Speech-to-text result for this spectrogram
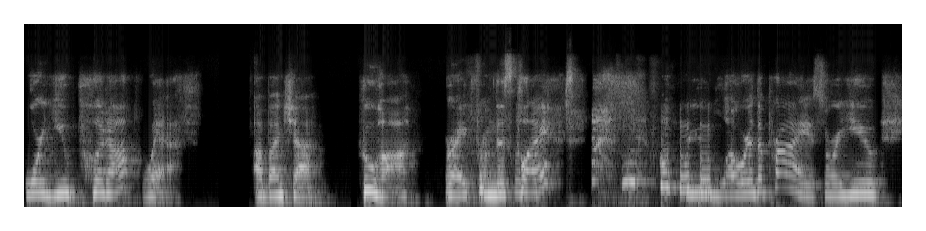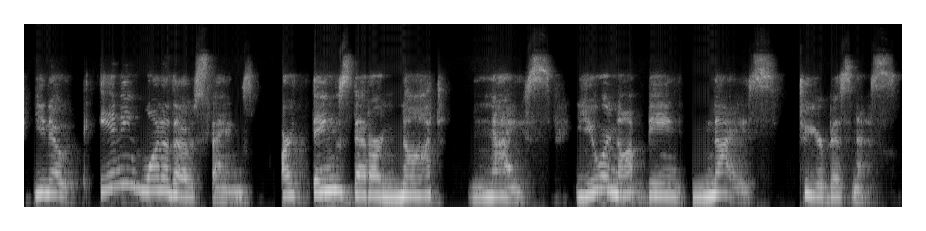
or you put up with a bunch of hoo ha, right, from this client. you lower the price, or you, you know, any one of those things are things that are not nice. You are not being nice to your business.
